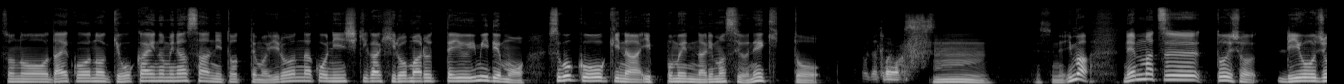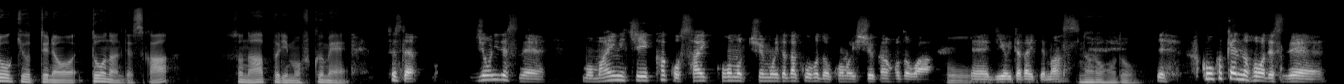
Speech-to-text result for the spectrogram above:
その代行の業界の皆さんにとってもいろんなこう認識が広まるっていう意味でもすごく大きな一歩目になりますよねきっと。だと思いますう。んですね。今年末どうでしょう？利用状況っていうのはどうなんですか？そのアプリも含め。そうですね、非常にですね、もう毎日過去最高の注文いただくほど、この1週間ほどは、おえー利用いただいてます。なるほど。で、福岡県の方はですね、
